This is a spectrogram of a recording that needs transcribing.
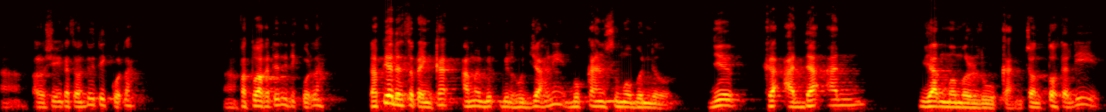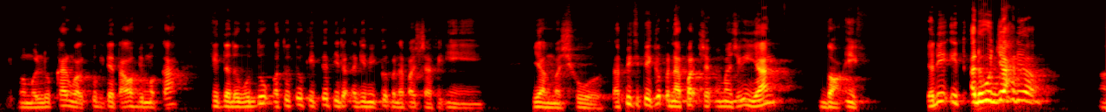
ha? kalau syekh kata tu ikutlah ha? fatwa kata tu ikutlah tapi ada satu peringkat amal bil, hujah ni bukan semua benda dia keadaan yang memerlukan. Contoh tadi memerlukan waktu kita tawaf di Mekah, kita ada wuduk, waktu tu kita tidak lagi mengikut pendapat Syafi'i yang masyhur. Tapi kita ikut pendapat Syafi'i yang dhaif. Jadi ada hujah dia. Ha,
